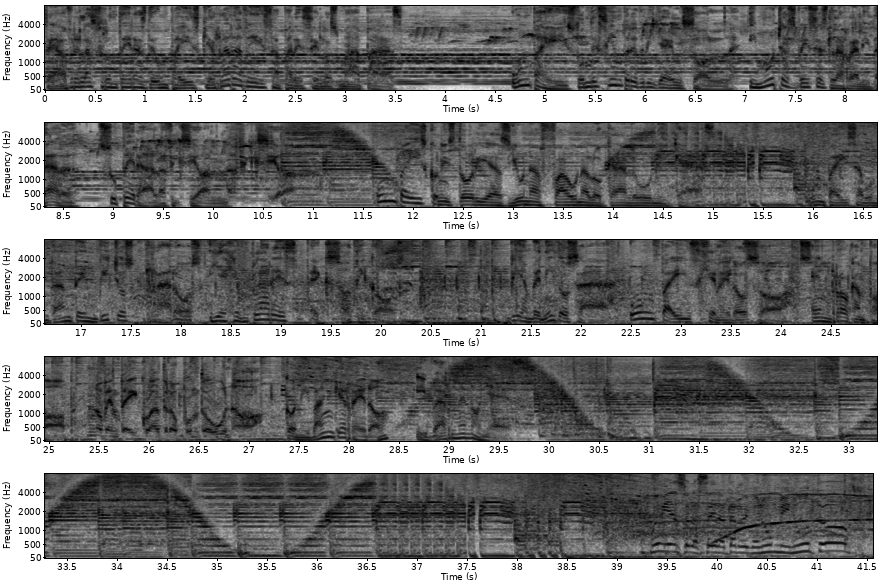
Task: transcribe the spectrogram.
se abre las fronteras de un país que rara vez aparece en los mapas. Un país donde siempre brilla el sol y muchas veces la realidad supera a la ficción. La ficción. Un país con historias y una fauna local únicas. Un país abundante en bichos raros y ejemplares exóticos. Bienvenidos a Un País Generoso en Rock and Pop 94.1 con Iván Guerrero y Verne Núñez. Muy bien, son las 6 de la tarde con un minuto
